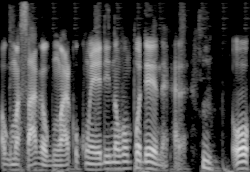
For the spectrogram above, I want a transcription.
alguma saga, algum arco com ele e não vão poder, né, cara? Hum. Ou,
